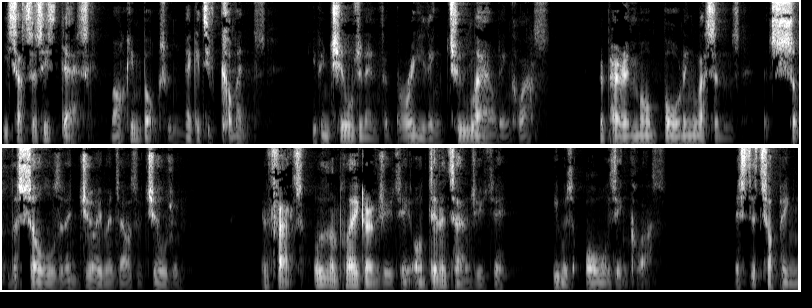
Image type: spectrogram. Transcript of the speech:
He sat at his desk, marking books with negative comments, keeping children in for breathing too loud in class, preparing more boring lessons that sucked the souls and enjoyment out of children. In fact, other than playground duty or dinner time duty, he was always in class. Mr. Topping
